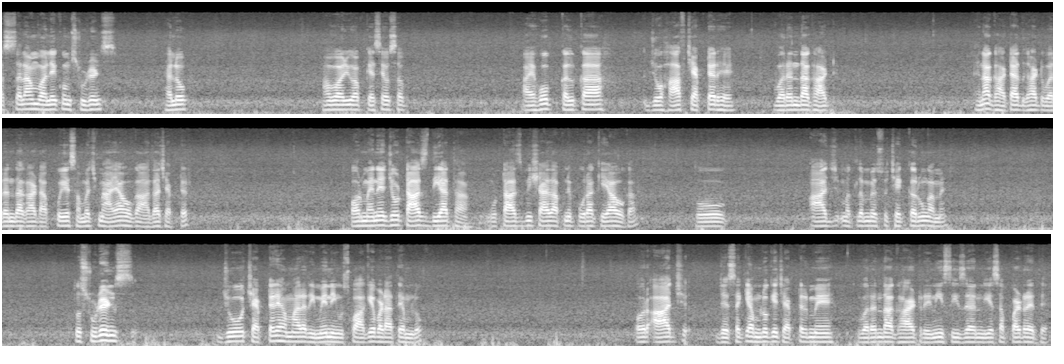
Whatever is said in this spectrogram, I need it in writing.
अस्सलाम वालेकुम students hello how are you आप कैसे हो सब? आई होप कल का जो हाफ़ चैप्टर है, वरंदा घाट, है ना? घाटात घाट, वरंदा घाट, आपको ये समझ में आया होगा आधा चैप्टर और मैंने जो टास्क दिया था, वो टास्क भी शायद आपने पूरा किया होगा। तो आज मतलब मैं उसको चेक करूँगा मैं। तो स्टूडेंट्स जो चैप्टर है हमारा रिमेनिंग उसको आगे बढ़ाते हम लोग। और आज जैसा कि हम लोग ये चैप्टर में वरंदा घाट रेनी सीज़न ये सब पढ़ रहे थे,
